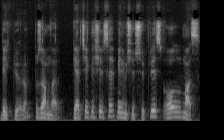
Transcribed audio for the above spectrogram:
bekliyorum. Bu zamlar gerçekleşirse benim için sürpriz olmaz.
